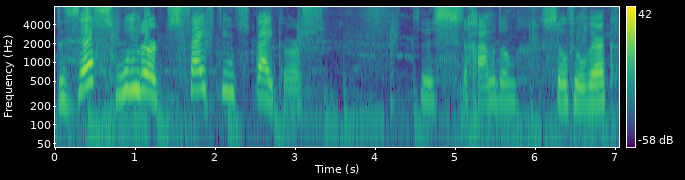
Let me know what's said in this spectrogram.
de 615 spijkers. Dus daar gaan we dan. Zoveel werk.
